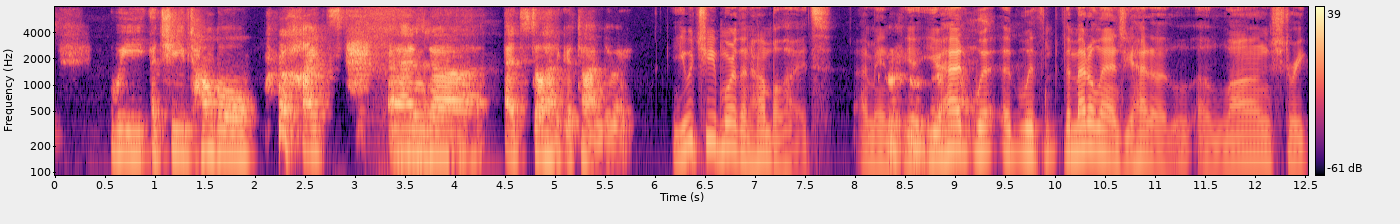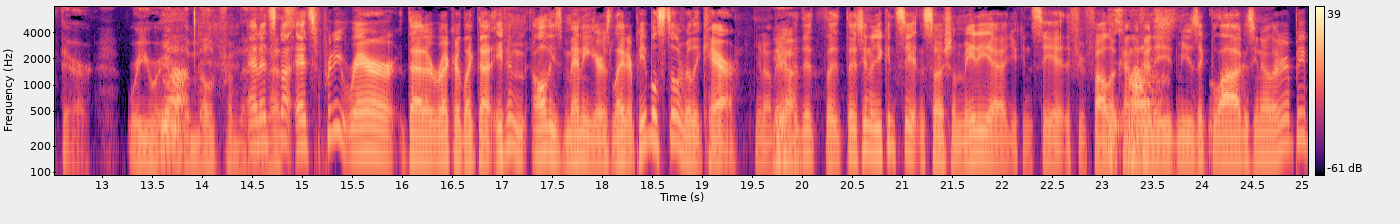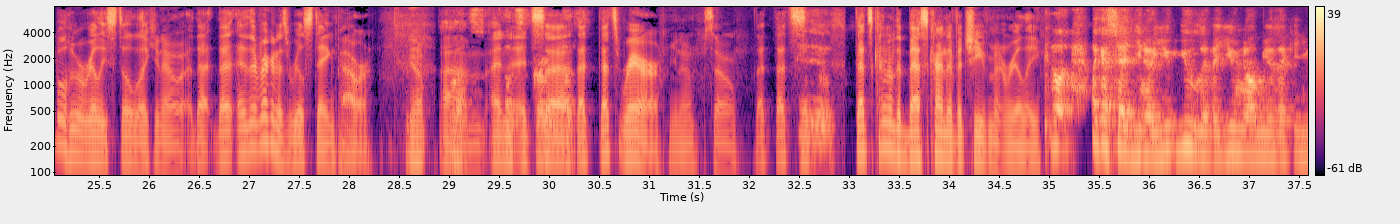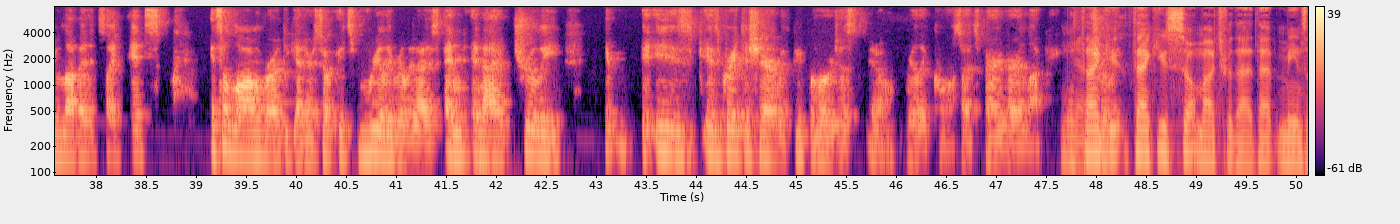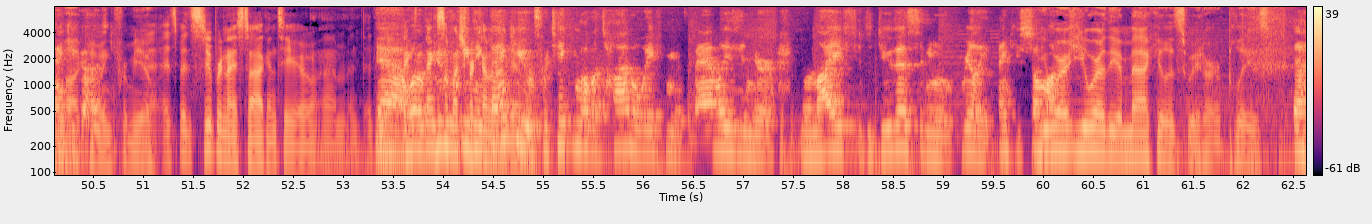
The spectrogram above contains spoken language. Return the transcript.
We achieved humble heights and uh, and still had a good time doing it. You achieved more than humble heights. I mean, you, you had with, uh, with the Meadowlands, you had a, a long streak there where you were Yeah. able to milk from that. And it's that's- not. It's pretty rare that a record like that, even all these many years later, people still really care. You know, Yeah. there- there- there's you know you can see it in social media. You can see it if you follow It's kind of any music blogs. You know, there are people who are really still like you know that that the record has real staying power. Yep. Um, That's- and that's it's great. uh, That's- that that's rare. You know, so that that's It is. that's kind of the best kind of achievement, really. Like I said, you know, you you live it, you know music, and you love it. It's like it's it's a long road to get here, so it's really really nice. And and I truly, it, it is is great to share it with people who are just you know really cool. So it's very very lucky. Well, Yeah, thank truly. you, thank you so much for that. That means Thank a lot coming from you. Yeah, it's been super nice talking to you. Um, and- Yeah, thanks, thanks so much for coming. Thank you for taking all the time away from your families and your your life to do this. I mean, really, thank you so You much. are you are the immaculate sweetheart. Please, um,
